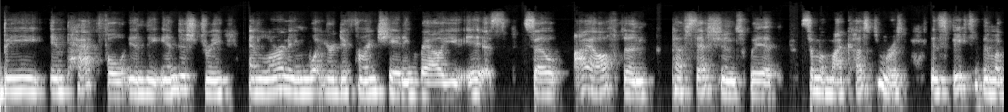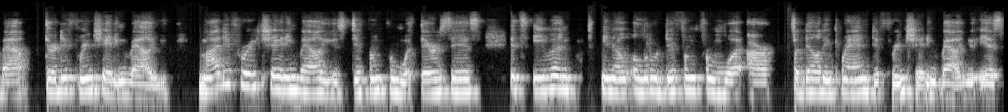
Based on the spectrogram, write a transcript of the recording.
be impactful in the industry and learning what your differentiating value is. So I often have sessions with some of my customers and speak to them about their differentiating value. My differentiating value is different from what theirs is. It's even, you know, a little different from what our Fidelity brand differentiating value is.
